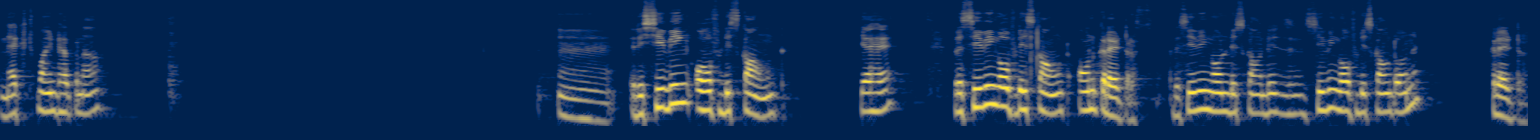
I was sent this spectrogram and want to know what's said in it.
नेक्स्ट पॉइंट है अपना। रिसीविंग ऑफ़ डिस्काउंट क्या है? Receiving of discount on creditors receiving on discount receiving of discount on creditor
